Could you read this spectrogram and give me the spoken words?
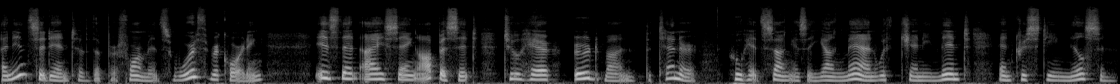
An incident of the performance worth recording is that I sang opposite to Herr Ödmann, the tenor, who had sung as a young man with Jenny Lind and Christine Nilsson.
